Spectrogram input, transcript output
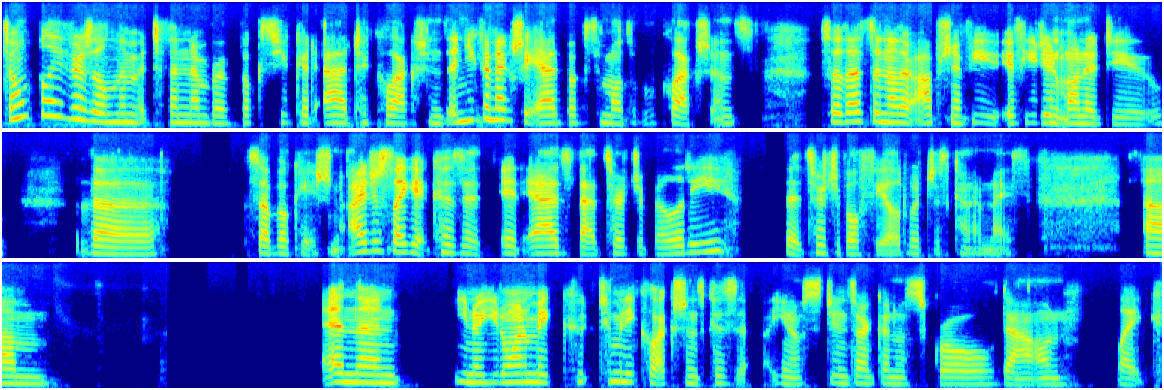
don't believe there's a limit to the number of books you could add to collections and you can actually add books to multiple collections. So that's another option if you if you didn't want to do the sublocation. I just like it because it it adds that searchability, that searchable field, which is kind of nice. Um, and then you know you don't want to make too many collections because you know students aren't going to scroll down like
